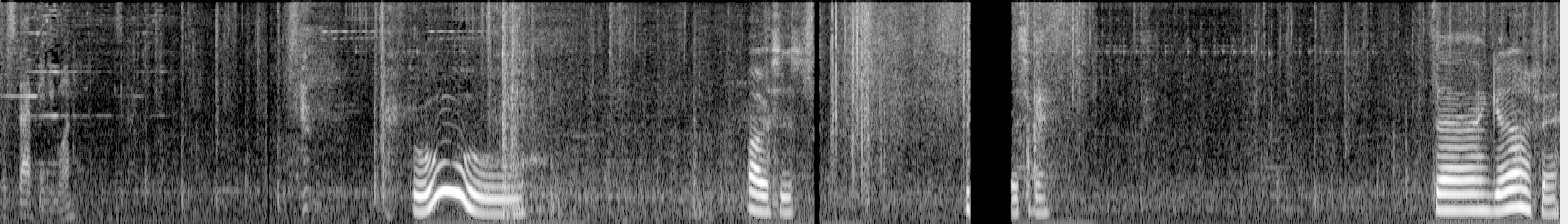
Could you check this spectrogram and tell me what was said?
What's that, BD1? Ooh. Oh, this is. This again. Then get out of here.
